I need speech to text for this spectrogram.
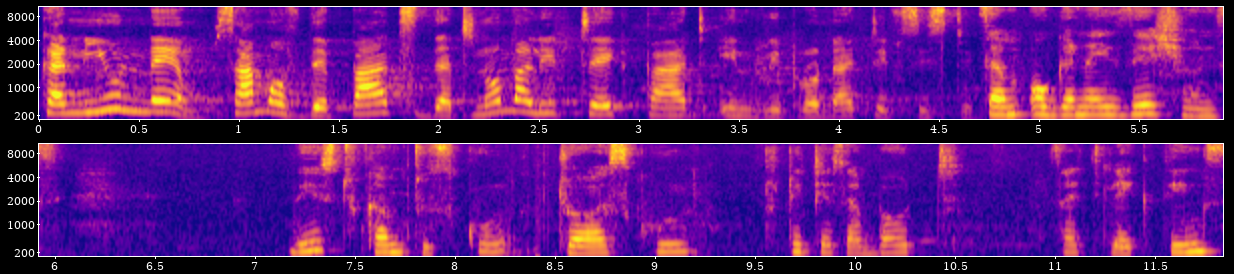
can you name some of the parts that normally take part in reproductive systems? Some organizations they used to come to school, to our school, to teach us about such like things,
